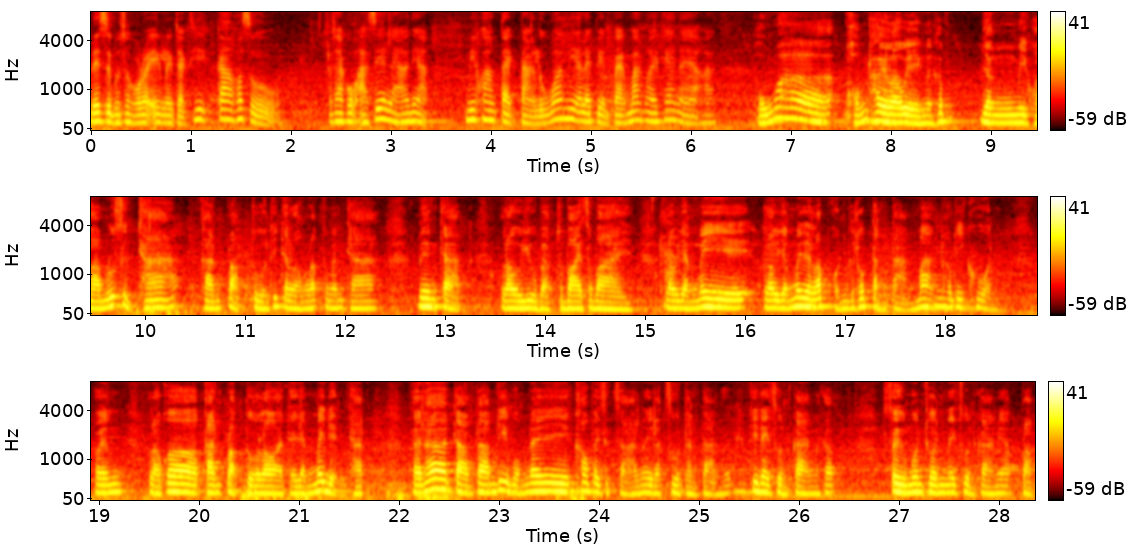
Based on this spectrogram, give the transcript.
ในสื่อมวลชนของเราเองหลังจากที่ก้าวเข้าสู่ประชาคมอาเซียนแล้วเนี่ยมีความแตกต่างหรือว่ามีอะไรเปลี่ยนแปลงมากน้อยแค่ไหนอะคะผมว่าของไทยเราเองนะครับยังมีความรู้สึกช้าการปรับตัวที่จะรองรับตรงนั้นช้า เนื่องจากเราอยู่แบบสบายๆค่ะเรายังไม่เรายังไม่ได้รับผลกระทบต่าง ๆ มากเท่าที่ควรเพ ราะฉะนั้นเราก็การปรับตัวเราอาจจะยังไม่เด่นชัด แต่ถ้าจากตามที่ผมได้เข้าไปศึกษาในหลักสูตรต่างๆ ที่ในส่วนกลางนะครับ สื่อมวลชนในส่วนกลางเนี่ยปรับ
